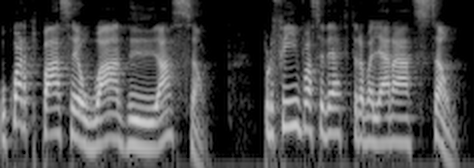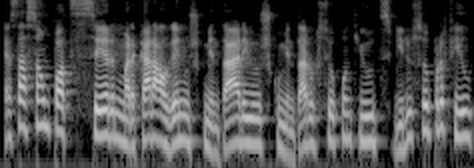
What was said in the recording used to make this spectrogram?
O quarto passo é o A de ação. Por fim, você deve trabalhar a ação. Essa ação pode ser marcar alguém nos comentários, comentar o seu conteúdo, seguir o seu perfil,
